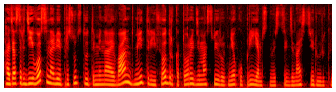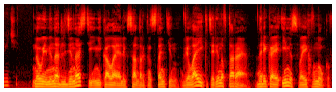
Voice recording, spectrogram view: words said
Хотя среди его сыновей присутствуют имена Иван, Дмитрий и Федор, которые демонстрируют некую преемственность династии Рюриковичей. Новые имена для династии Николай, Александр, Константин вела Екатерина II, нарекая имя своих внуков.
